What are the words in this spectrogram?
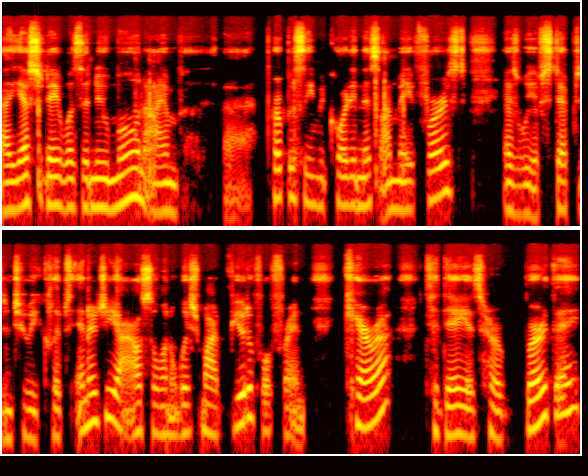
Uh, yesterday was the new moon. I am uh, purposely recording this on May 1st as we have stepped into eclipse energy. I also want to wish my beautiful friend Kara. Today is her birthday.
